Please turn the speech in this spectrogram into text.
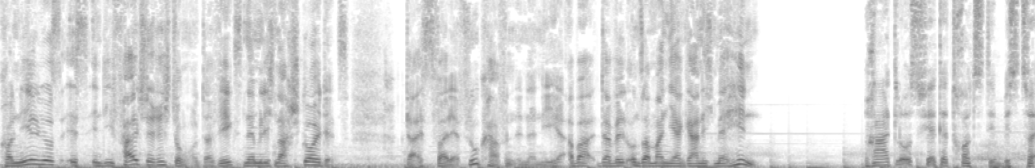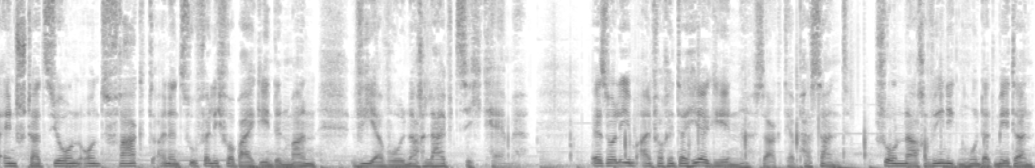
Cornelius ist in die falsche Richtung unterwegs, nämlich nach Schkeuditz. Da ist zwar der Flughafen in der Nähe, aber da will unser Mann ja gar nicht mehr hin. Ratlos fährt er trotzdem bis zur Endstation und fragt einen zufällig vorbeigehenden Mann, wie er wohl nach Leipzig käme. Er soll ihm einfach hinterhergehen, sagt der Passant. Schon nach wenigen hundert Metern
